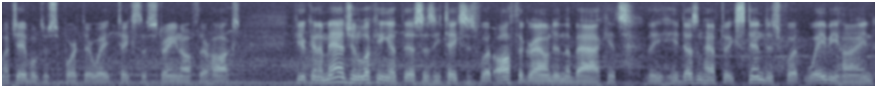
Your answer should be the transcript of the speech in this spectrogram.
much able to support their weight, takes the strain off their hocks. If you can imagine looking at this as he takes his foot off the ground in the back, it's the, he doesn't have to extend his foot way behind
